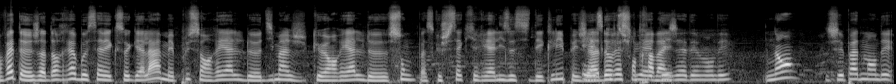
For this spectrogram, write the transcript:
En fait, euh, j'adorerais bosser avec ce gars-là, mais plus en réel d'image qu'en réel de son, parce que je sais qu'il réalise aussi des clips et j'ai est-ce que adoré tu son lui as travail. déjà demandé? Non, j'ai pas demandé.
